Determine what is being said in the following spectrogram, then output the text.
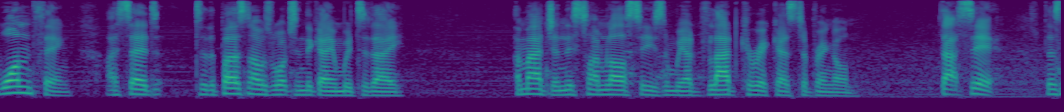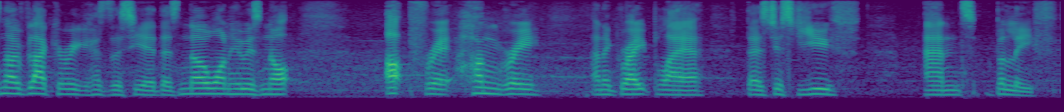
One thing I said to the person I was watching the game with today, imagine this time last season we had Vlad Chiriches to bring on. That's it. There's no Vlad Chiriches this year. There's no one who is not up for it, hungry, and a great player. There's just youth and belief.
